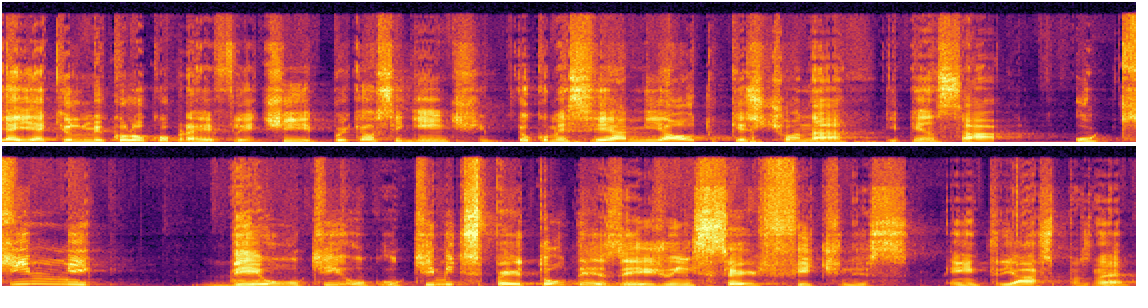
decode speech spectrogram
E aí aquilo me colocou para refletir, porque é o seguinte, eu comecei a me auto-questionar e pensar, o que me deu, o que, o, o que me despertou o desejo em ser fitness, entre aspas, né?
